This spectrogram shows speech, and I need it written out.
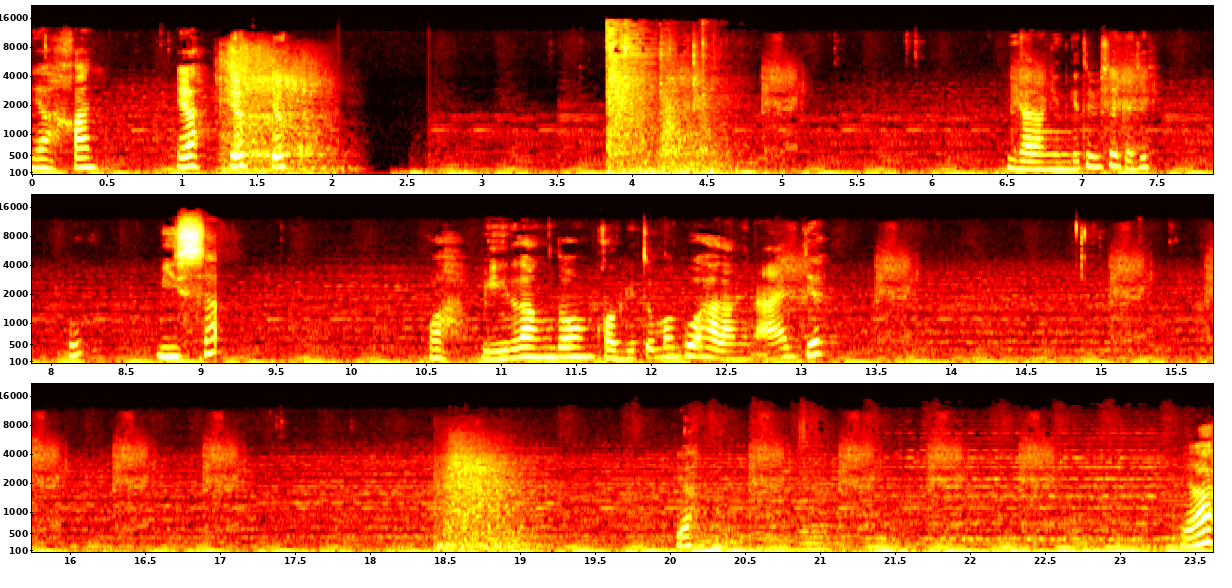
Ya kan? Ya, ya, ya. Dihalangin gitu bisa gak sih? Oh, bisa. Wah, bilang dong. Kalau gitu mah gue halangin aja. Ya. Ya.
